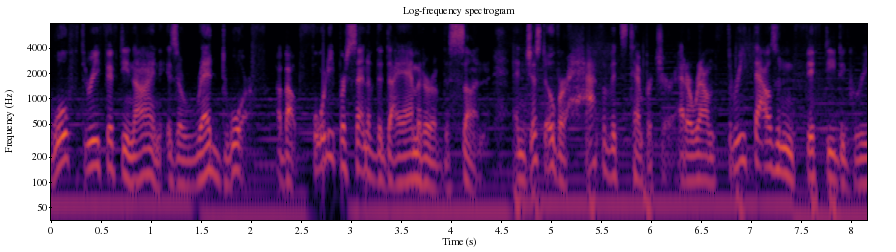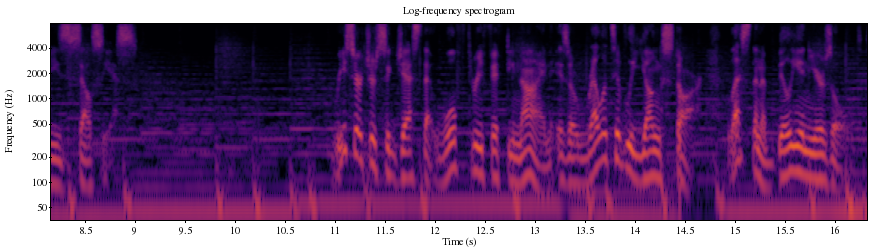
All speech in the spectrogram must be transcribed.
Wolf 359 is a red dwarf, about 40% of the diameter of the Sun, and just over half of its temperature at around 3050 degrees Celsius. Researchers suggest that Wolf 359 is a relatively young star, less than a billion years old.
